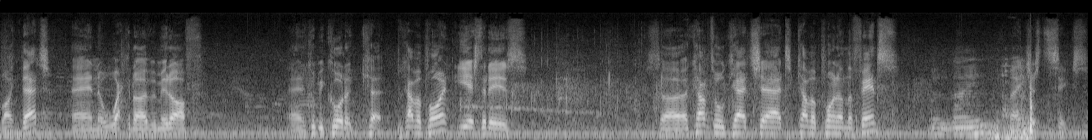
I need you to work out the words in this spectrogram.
like that, and a whack it over mid-off. And it could be caught at cover point. Yes, it is. So a comfortable catch at cover point on the fence. Made just six.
